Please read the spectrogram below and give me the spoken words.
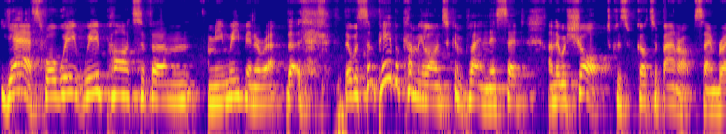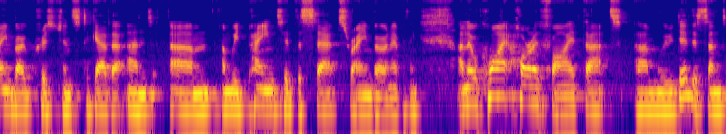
Yes, well, we, we're part of, um, I mean, we've been around. There were some people coming along to complain. They said, and they were shocked because we've got a banner up saying Rainbow Christians Together, and um, and we painted the steps rainbow and everything. And they were quite horrified that um, we did this. And,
